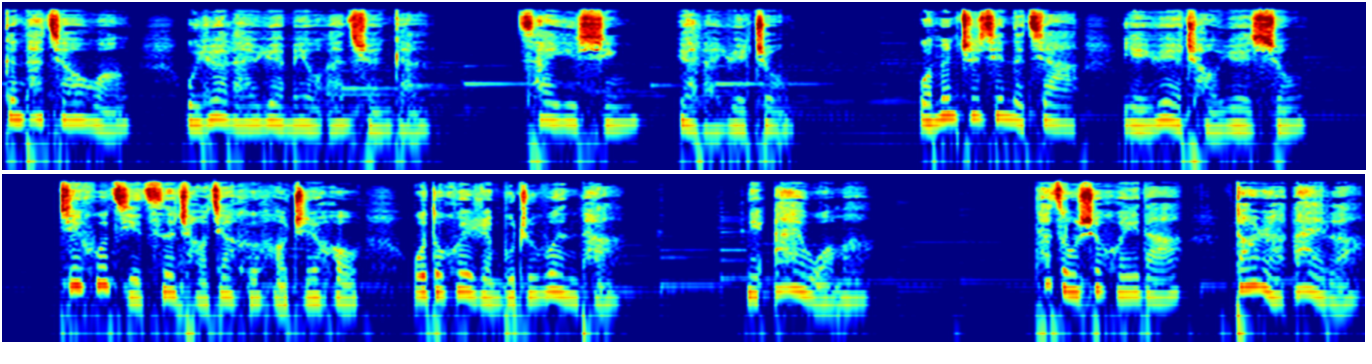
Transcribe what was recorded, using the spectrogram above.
跟他交往，我越来越没有安全感，猜疑心越来越重，我们之间的架也越吵越凶。几乎几次吵架和好之后，我都会忍不住问他：“你爱我吗？”他总是回答：“当然爱了。”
